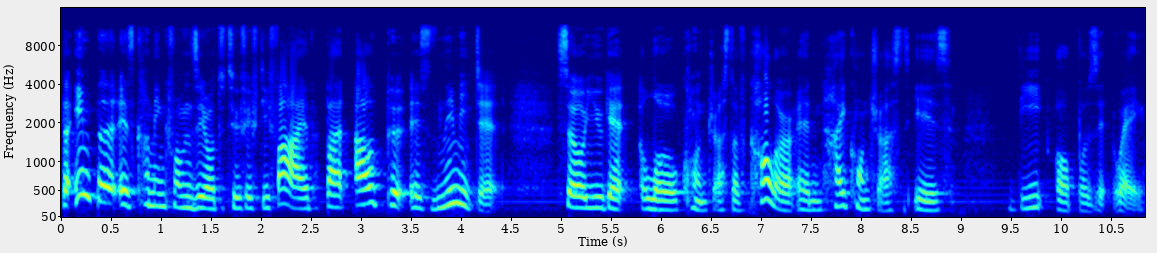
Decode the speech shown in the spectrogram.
the input is coming from 0 to 255, but output is limited. So you get a low contrast of color, and high contrast is the opposite way.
